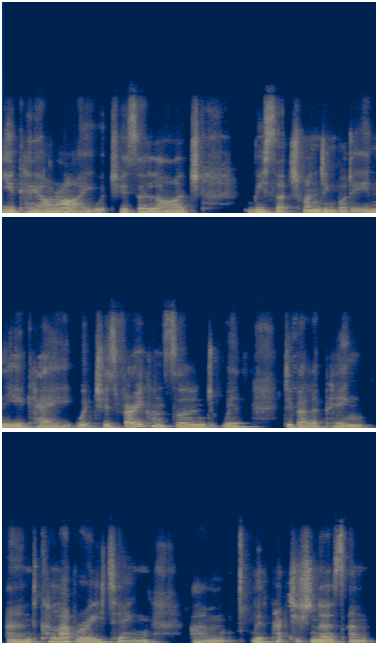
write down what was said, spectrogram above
UKRI, which is a large research funding body in the UK, which is very concerned with developing and collaborating um, with practitioners and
